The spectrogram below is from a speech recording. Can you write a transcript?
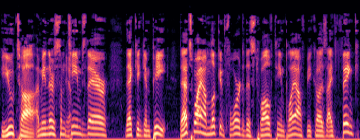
Utah. I mean, there's some Yep. teams there that can compete. That's why I'm looking forward to this 12 team playoff because I think,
